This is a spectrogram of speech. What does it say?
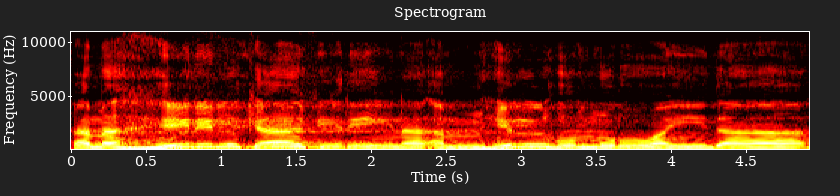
فمهل الكافرين أمهلهم رويداً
